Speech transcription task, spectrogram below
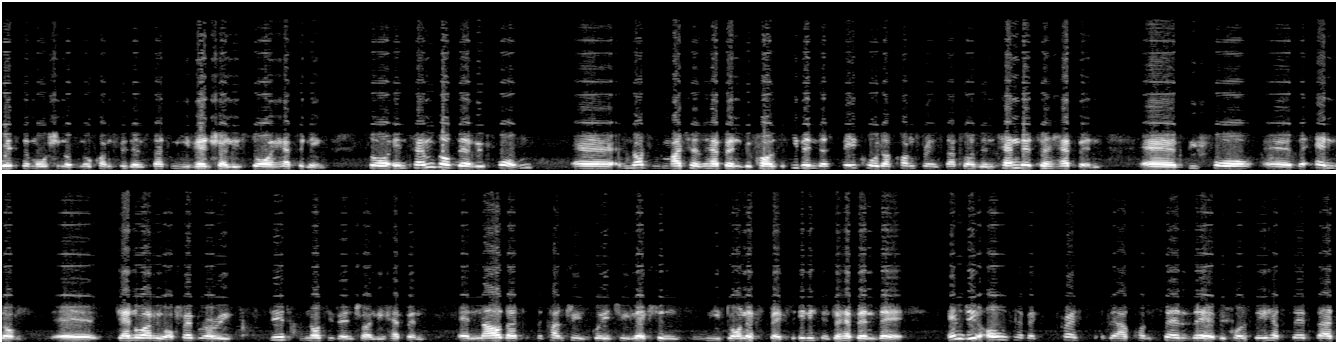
with the motion of no confidence that we eventually saw happening. So in terms of the reforms, uh, not much has happened because even the stakeholder conference that was intended to happen uh, before uh, the end of uh, January or February did not eventually happen. And now that the country is going to elections, we don't expect anything to happen there. NGOs have expressed their concern there because they have said that,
